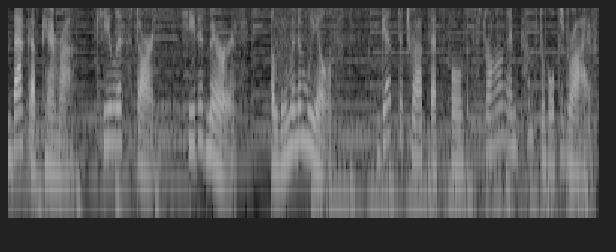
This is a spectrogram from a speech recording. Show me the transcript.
backup camera, keyless start, heated mirrors, aluminum wheels. Get the truck that's both strong and comfortable to drive.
